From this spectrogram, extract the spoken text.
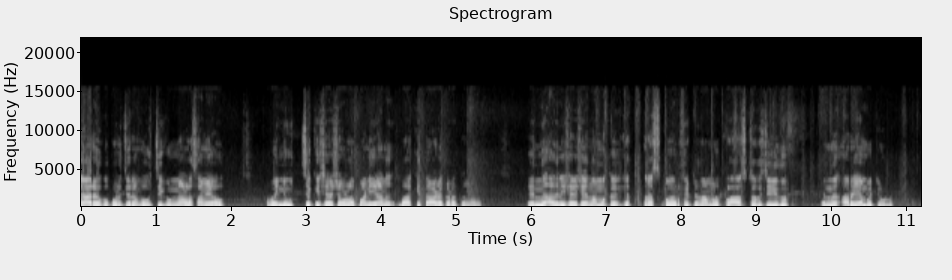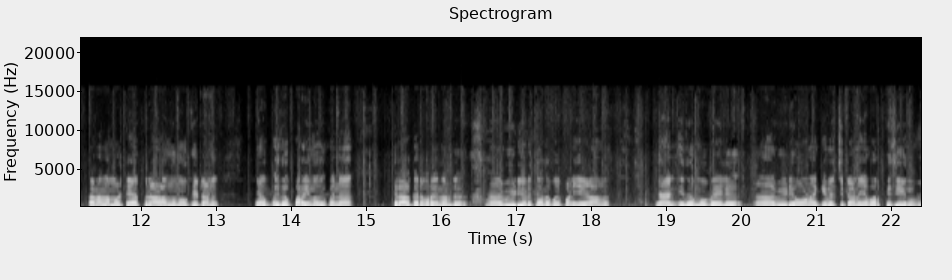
ചാരമൊക്കെ പൊളിച്ച് വരുമ്പോൾ ഉച്ചയ്ക്ക് ഉണ്ണാനുള്ള സമയമാവും. അപ്പോൾ ഇനി ഉച്ചയ്ക്ക് ശേഷമുള്ള പണിയാണ് ബാക്കി താഴെ കിടക്കുന്നത്. എന്ന് അതിനുശേഷം നമുക്ക് എത്ര സ്ക്വയർ ഫീറ്റ് നമ്മൾ പ്ലാസ്റ്റർ ചെയ്തു എന്ന് അറിയാൻ പറ്റുള്ളൂ. കാരണം നമ്മൾ ടാപ്പിന് അളന്ന് നോക്കിയിട്ടാണ് ഞാൻ ഇത് പറയുന്നത്. പിന്നെ ചില ആൾക്കാർ പറയുന്നുണ്ട് വീഡിയോ എടുക്കാതെ പോയി പണി ചെയ്യണമെന്ന് ഞാൻ ഇത് മൊബൈൽ വീഡിയോ ഓണാക്കി വെച്ചിട്ടാണ് ഞാൻ വർക്ക് ചെയ്യുന്നത്.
